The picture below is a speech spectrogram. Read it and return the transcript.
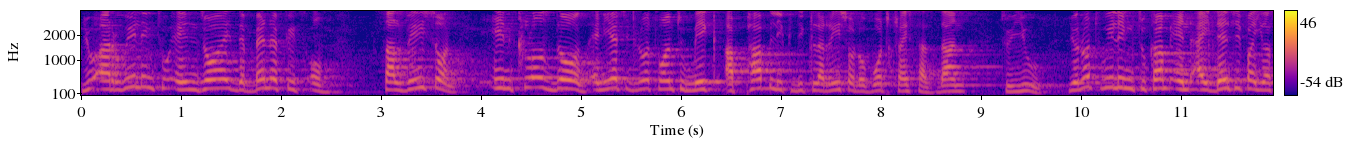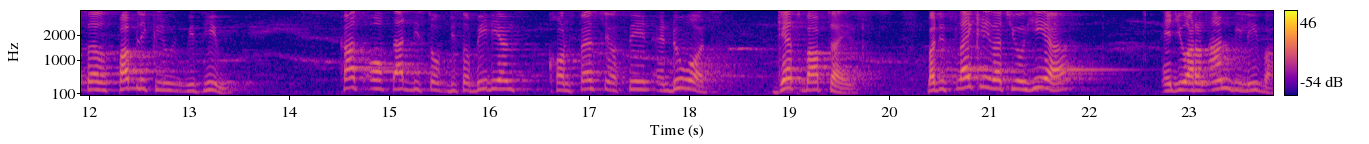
you are willing to enjoy the benefits of salvation in closed doors, and yet you do not want to make a public declaration of what Christ has done to you. You're not willing to come and identify yourself publicly with Him. Cut off that disobedience, confess your sin, and do what? Get baptized. But it's likely that you're here and you are an unbeliever.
